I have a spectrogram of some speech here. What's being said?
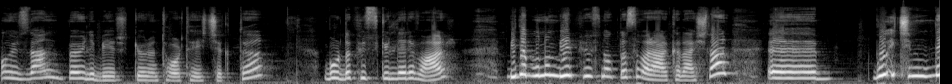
O yüzden böyle bir görüntü ortaya çıktı. Burada püskülleri var. Bir de bunun bir püf noktası var arkadaşlar. Ee, bu içimde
